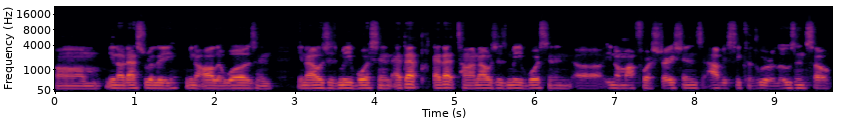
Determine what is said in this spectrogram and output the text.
um, you know, that's really, you know, all it was. And, you know, I was just me voicing at that at that time. That was just me voicing, uh, you know, my frustrations, obviously, because we were losing. So,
